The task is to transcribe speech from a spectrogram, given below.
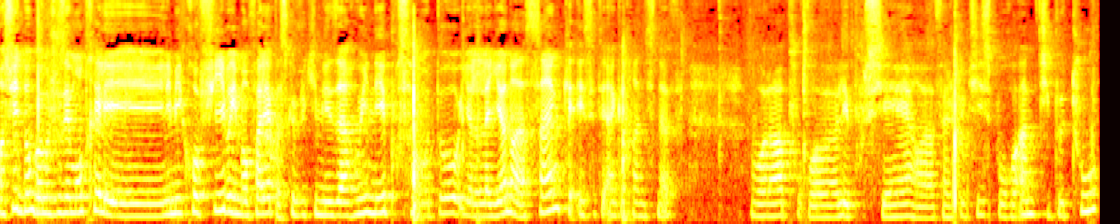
Ensuite, donc comme je vous ai montré les, microfibres, il m'en fallait parce que vu qu'il me les a ruinés pour sa moto, il y en a, il y en a 5 et c'était 1,99. Voilà pour euh, les poussières, euh, enfin je l'utilise pour un petit peu tout.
